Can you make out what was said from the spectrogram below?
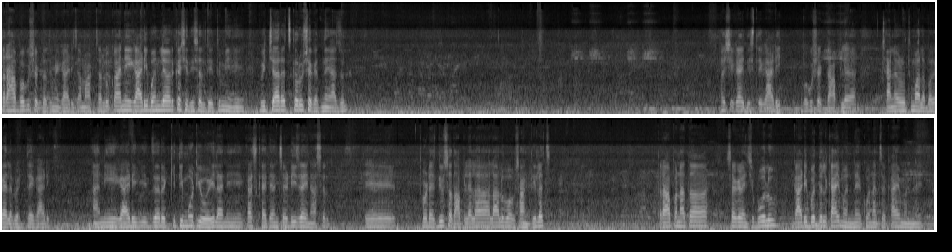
तर हा बघू शकता तुम्ही गाडीचा मागचा लुक आणि गाडी बनल्यावर कशी दिसेल ते तुम्ही विचारच करू शकत नाही अजून. अशी काय दिसते गाडी? बघू शकता आपल्या चॅनलवर तुम्हाला बघायला भेटते गाडी. आणि गाडी जर किती मोठी होईल आणि कसं काय त्यांचं डिझाईन असेल ते थोड्याच दिवसात आपल्याला लालूभाऊ सांगतीलच. तर आपण आता सगळ्यांशी बोलू. गाडीबद्दल काय म्हणणं आहे? कोणाचं काय म्हणणं आहे?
